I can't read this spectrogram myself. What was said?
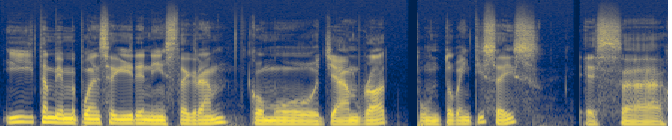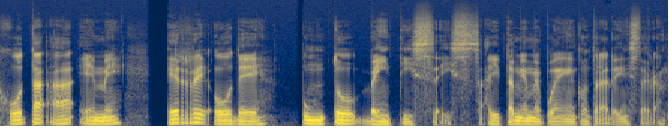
Y también me pueden seguir en Instagram como jamrod.26. Es uh, J-A-M-R-O-D. 26. Ahí también me pueden encontrar en Instagram.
